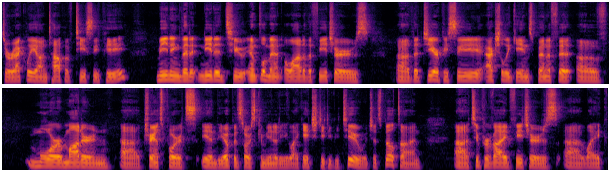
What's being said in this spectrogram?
directly on top of TCP, meaning that it needed to implement a lot of the features uh, that gRPC actually gains benefit of more modern uh, transports in the open source community, like HTTP2, which it's built on, uh, to provide features uh, like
